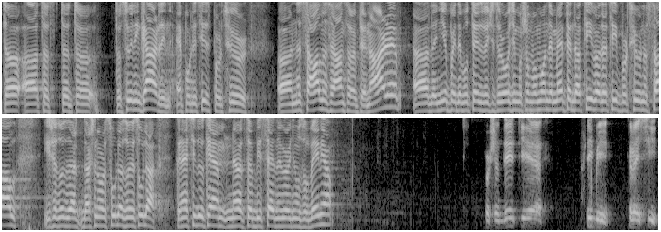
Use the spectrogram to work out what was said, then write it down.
të të thyenin gardhin e policisë për të hyrë në sallën e seancave plenare dhe një prej deputetëve që tërhoqi më shumë vëmendje me tentativat e tij për të hyrë në sallë ishte zoti Dashnor Sula, zoti Sula, kënaqësi të kem në këtë bisedë në Euronews Albania. Përshëndetje, Flibi, kënaqësi.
